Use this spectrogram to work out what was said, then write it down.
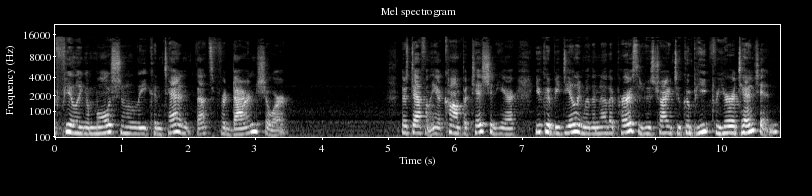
feeling emotionally content. That's for darn sure. There's definitely a competition here. You could be dealing with another person who's trying to compete for your attention.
